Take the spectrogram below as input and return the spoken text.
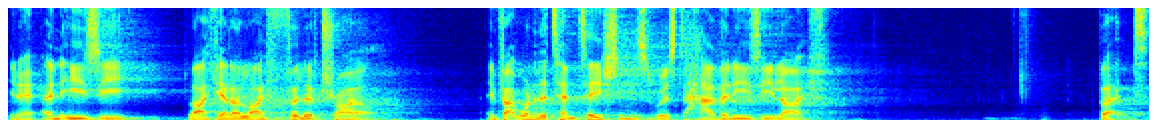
you know, an easy life, he had a life full of trial. In fact, one of the temptations was to have an easy life. But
